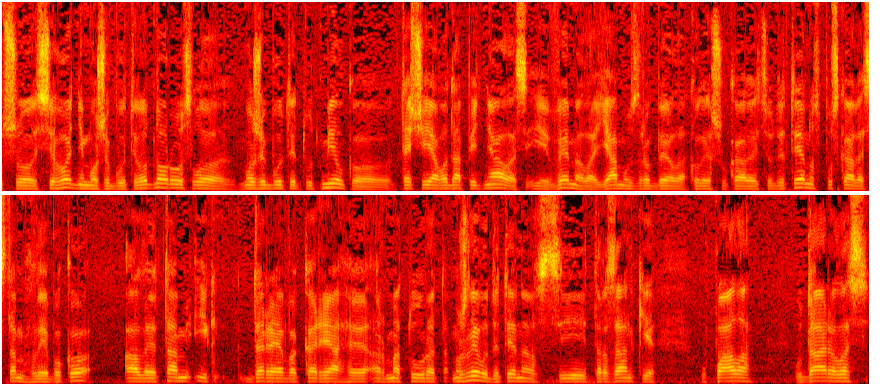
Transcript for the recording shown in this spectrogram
Що сьогодні може бути одно русло, може бути тут мілко. Течія вода піднялась і вимила, яму зробила. Коли шукали цю дитину, спускались там глибоко. Але там і дерева, коряги, арматура. Можливо, дитина з цієї тарзанки упала, ударилась,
